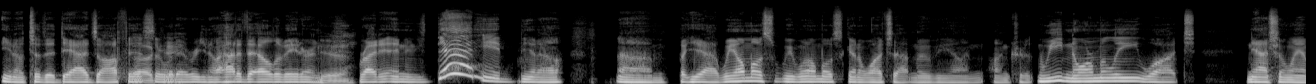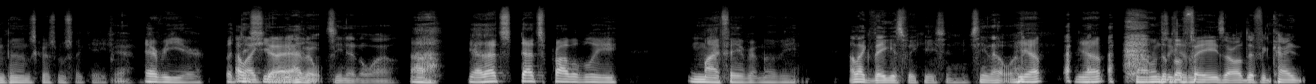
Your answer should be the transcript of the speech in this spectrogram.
you know, to the dad's office or whatever, you know, out of the elevator and Yeah. right in, and he's daddy, you know. Um, but yeah, we almost we were almost gonna watch that movie on on Chris. We normally watch National Lampoon's Christmas Vacation Yeah. every year, but I this like year. I didn't. haven't seen it in a while. Uh, yeah, that's that's probably my favorite movie. I like Vegas Vacation. You've seen that one? Yep, yep. That one's the good one. buffets are all different kind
